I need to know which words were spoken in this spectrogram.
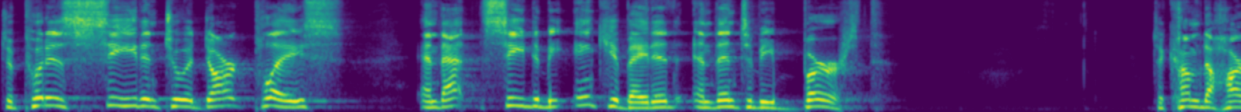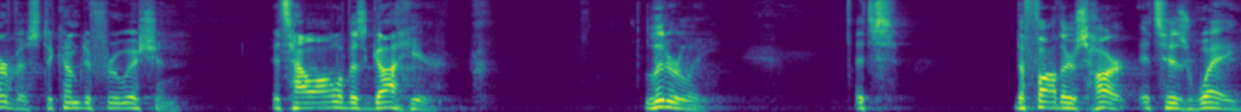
to put his seed into a dark place and that seed to be incubated and then to be birthed, to come to harvest, to come to fruition. It's how all of us got here. Literally. It's the Father's heart, it's His way.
